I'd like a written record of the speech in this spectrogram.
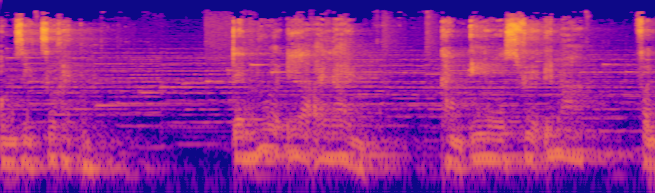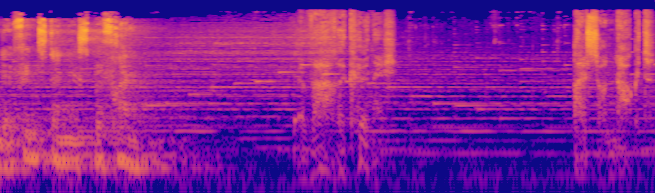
um sie zu retten. Denn nur er allein kann Eos für immer von der Finsternis befreien. Der wahre König. Also Noct.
